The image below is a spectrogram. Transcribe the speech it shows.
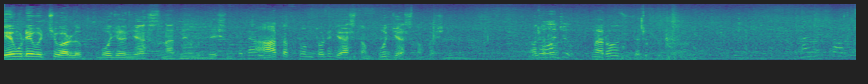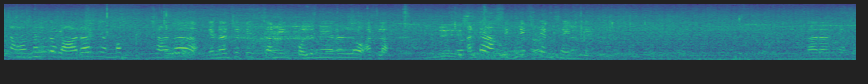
దేవుడే వచ్చి వాళ్ళు భోజనం చేస్తున్నారు అనే ఉద్దేశంతో ఆ తత్వంతో చేస్తాం పూజ చేస్తాం ఫస్ట్ రోజు? జరుగుతుంది. మళ్ళీ స్వామి నార్మల్గా వారాహి అమ్మ చాలా ఎనర్జెటిక్ కానీ పొలిమేరలో అట్లా అంటే ఆ సిగ్నిఫికెన్స్ ఏంటి? వారాహి అమ్మ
